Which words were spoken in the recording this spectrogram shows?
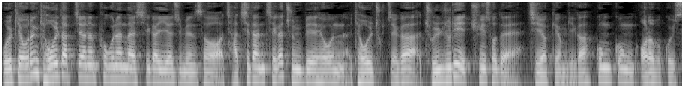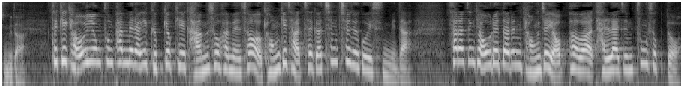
올겨울은 겨울답지 않은 포근한 날씨가 이어지면서 자치단체가 준비해온 겨울 축제가 줄줄이 취소돼 지역 경기가 꽁꽁 얼어붙고 있습니다. 특히 겨울용품 판매량이 급격히 감소하면서 경기 자체가 침체되고 있습니다. 사라진 겨울에 따른 경제 여파와 달라진 풍속도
